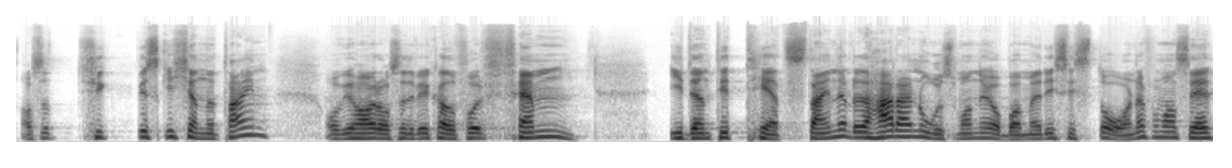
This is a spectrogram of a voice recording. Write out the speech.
altså typiske kjennetegn. Og vi har også det vi kaller for fem identitetssteiner. Dette er noe som man har jobba med de siste årene. for man ser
